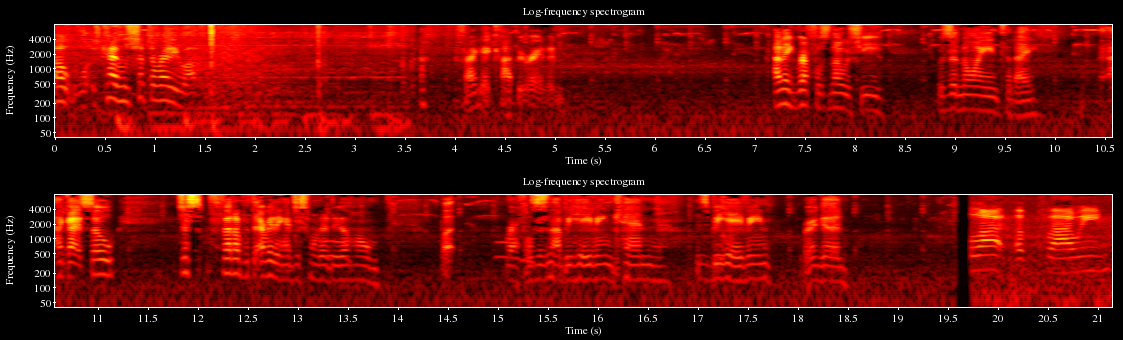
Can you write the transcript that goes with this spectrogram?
Oh, Ken, shut the radio off. Before I get copyrighted. I think Ruffles knows she was annoying today. I got so just fed up with everything. I just wanted to go home. But Ruffles is not behaving. Ken is behaving. We're good. A lot of plowing.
